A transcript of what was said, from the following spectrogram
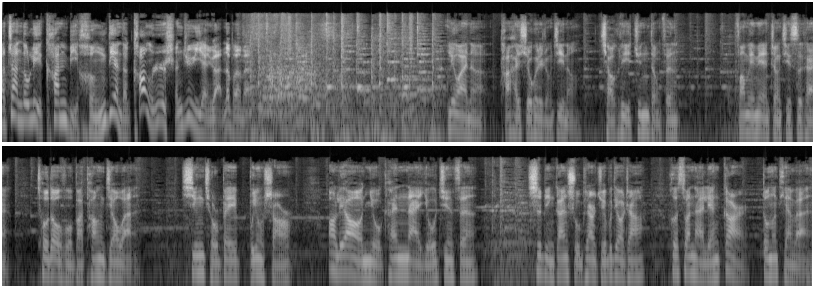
那战斗力堪比横店的抗日神剧演员呢，朋友们。另外呢，他还学会了一种技能：巧克力均等分，方便面整齐撕开，臭豆腐把汤浇完，星球杯不用勺，奥利奥扭开奶油均分，吃饼干薯片绝不掉渣，喝酸奶连盖儿都能舔完，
